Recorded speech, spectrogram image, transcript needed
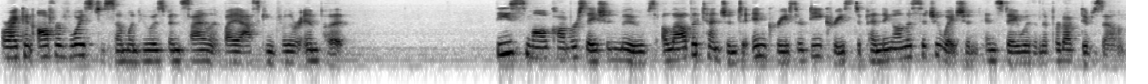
or I can offer voice to someone who has been silent by asking for their input. These small conversation moves allow the tension to increase or decrease depending on the situation and stay within the productive zone.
